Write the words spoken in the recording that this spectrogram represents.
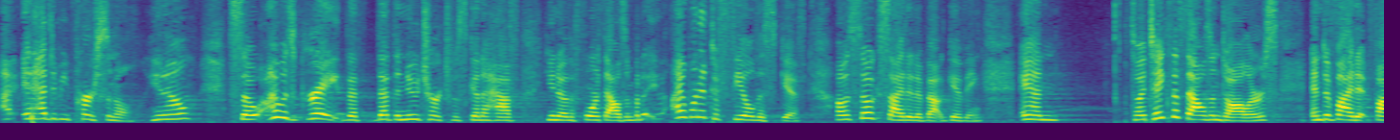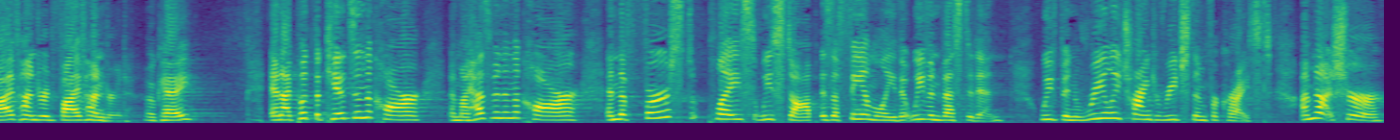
I, it had to be personal, you know? So I was great that, that the new church was going to have, you know, the 4,000, but I wanted to feel this gift. I was so excited about giving. And so I take the $1,000 and divide it 500, 500, okay? And I put the kids in the car and my husband in the car. And the first place we stop is a family that we've invested in. We've been really trying to reach them for Christ. I'm not sure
